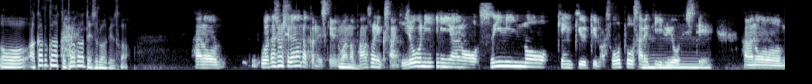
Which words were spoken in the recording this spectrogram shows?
お明るくなったり暗くなったりするわけですか、はい、あの、私も知らなかったんですけれども、うん、あの、パンソニックさん、非常に、あの、睡眠の研究っていうのは相当されているようでして、あの、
